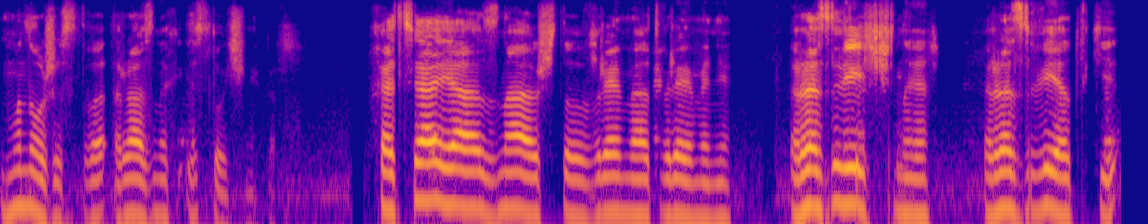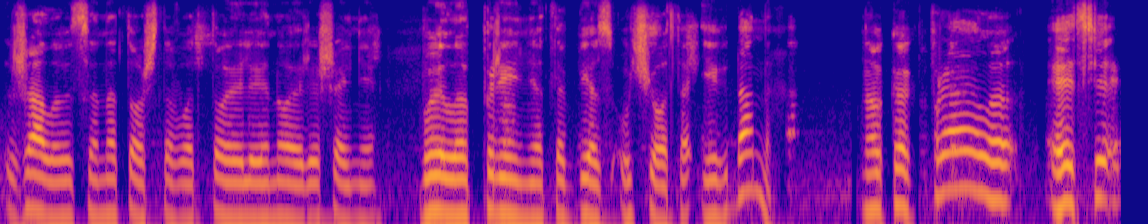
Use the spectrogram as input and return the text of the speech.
множества разных источников. Хотя я знаю, что время от времени различные разведки жалуются на то, что вот то или иное решение было принято без учета их данных. Но, как правило, эти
